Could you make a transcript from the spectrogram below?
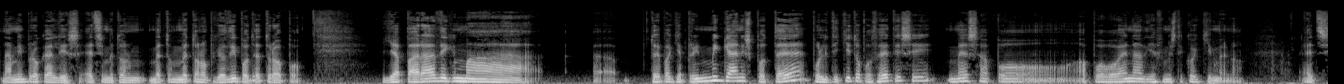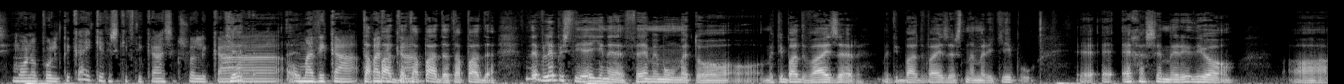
Να μην προκαλείς έτσι με τον, με, τον, με τον οποιοδήποτε τρόπο. Για παράδειγμα, ε, το είπα και πριν, μην κάνεις ποτέ πολιτική τοποθέτηση μέσα από, από ένα διαφημιστικό κείμενο. Έτσι. Μονοπολιτικά ή και θρησκευτικά, σεξουαλικά, Και, ε, ομαδικά, Τα παδικά. πάντα, τα πάντα, τα πάντα. Δεν βλέπεις τι έγινε θέμη μου με, το, με την Budweiser, με την Budweiser στην Αμερική που ε, ε, έχασε μερίδιο α,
